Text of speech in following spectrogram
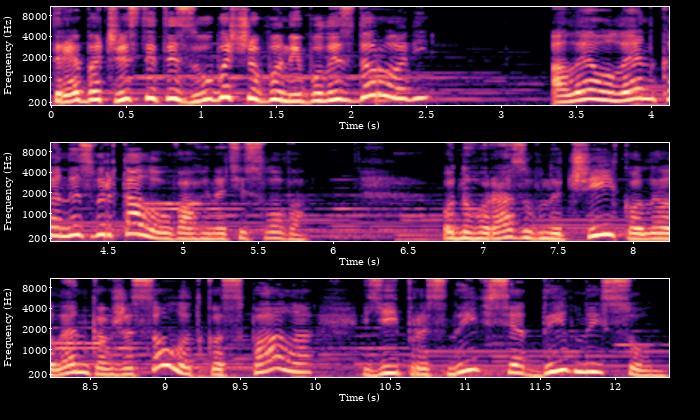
треба чистити зуби, щоб вони були здорові. Але Оленка не звертала уваги на ці слова. Одного разу вночі, коли Оленка вже солодко спала, їй приснився дивний сон.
